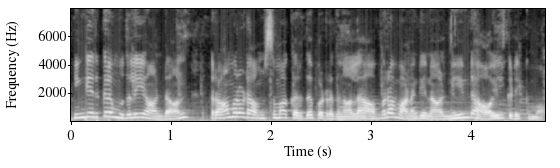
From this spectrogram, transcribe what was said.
இங்க இருக்கிற முதலி ஆண்டான் ராமரோட அம்சமா கருதப்படுறதுனால அவரை வணங்கினால் நீண்ட ஆயுள் கிடைக்குமா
